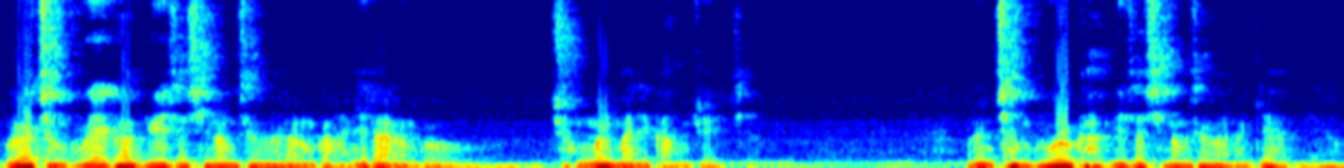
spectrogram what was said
우리가 천국에 가기 위해서 신앙생활하는 거 아니라는 거 정말 많이 강조했죠. 우리는 천국을 가기 위해서 신앙생활하는 게 아니에요.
